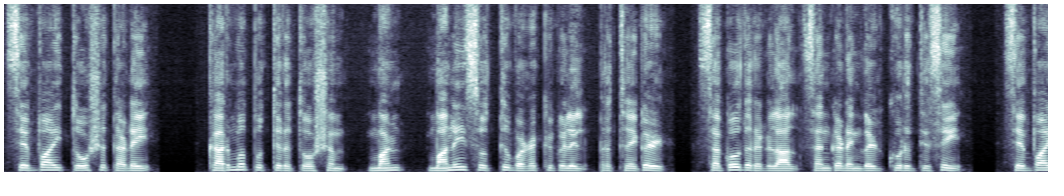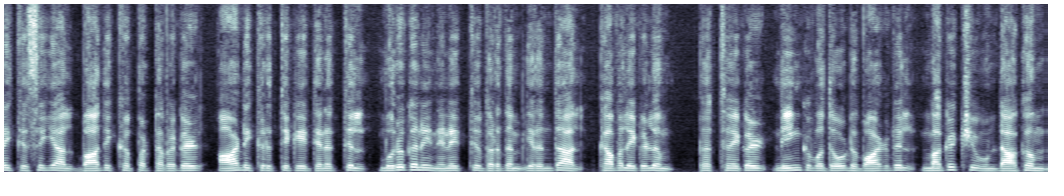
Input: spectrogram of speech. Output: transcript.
செவ்வாய் தோஷத்தடை தடை கர்மபுத்திர தோஷம் மண் மனை சொத்து வழக்குகளில் பிரச்சனைகள் சகோதரர்களால் சங்கடங்கள் குறுத்திசை செவ்வாய் திசையால் பாதிக்கப்பட்டவர்கள் ஆடி கிருத்திகை தினத்தில் முருகனை நினைத்து விரதம் இருந்தால் கவலைகளும் பிரச்சனைகள் நீங்குவதோடு வாழ்வில் மகிழ்ச்சி உண்டாகும்.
